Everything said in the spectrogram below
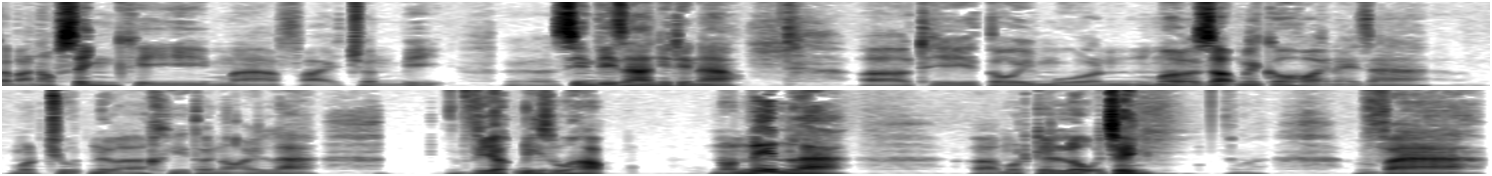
các bạn học sinh khi mà phải chuẩn bị ờ, xin visa như thế nào. Ờ, thì tôi muốn mở rộng cái câu hỏi này ra một chút nữa khi tôi nói là việc đi du học nó nên là một cái lộ trình và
